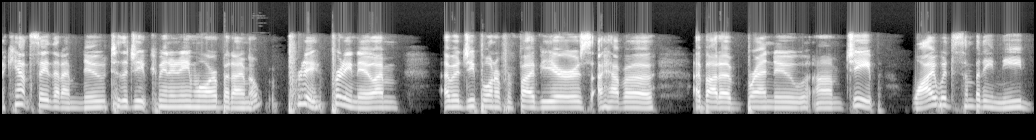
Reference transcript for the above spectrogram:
I can't say that I'm new to the Jeep community anymore, but I'm pretty pretty new. I'm I'm a Jeep owner for five years. I have a I bought a brand new um, Jeep. Why would somebody need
